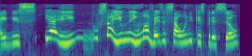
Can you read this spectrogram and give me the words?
lives, e aí não saiu nenhuma vez essa única expressão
